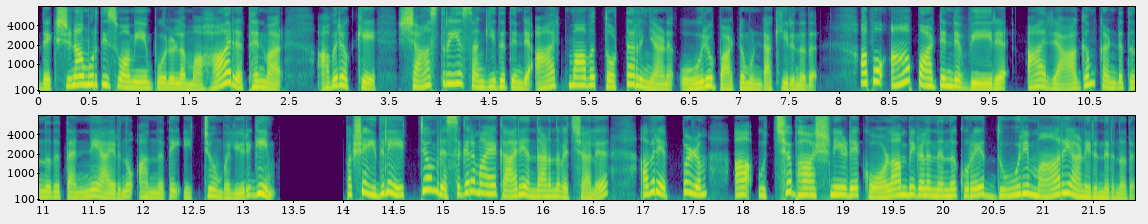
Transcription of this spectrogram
ദക്ഷിണാമൂർത്തി സ്വാമിയെയും പോലുള്ള മഹാരഥന്മാർ അവരൊക്കെ ശാസ്ത്രീയ സംഗീതത്തിന്റെ ആത്മാവ് തൊട്ടറിഞ്ഞാണ് ഓരോ പാട്ടും ഉണ്ടാക്കിയിരുന്നത്. അപ്പോ ആ പാട്ടിന്റെ വേര് ആ രാഗം കണ്ടെത്തുന്നത് തന്നെയായിരുന്നു അന്നത്തെ ഏറ്റവും വലിയൊരു ഗെയിം. പക്ഷെ ഇതിലെ ഏറ്റവും രസകരമായ കാര്യം എന്താണെന്ന് വെച്ചാൽ അവരെപ്പോഴും ആ ഉച്ചഭാഷിണിയുടെ കോളാമ്പികളിൽ നിന്ന് കുറെ ദൂരെ മാറിയാണിരുന്നിരുന്നത്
